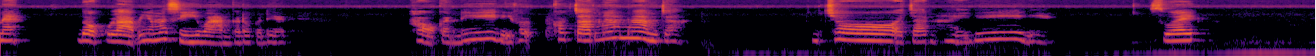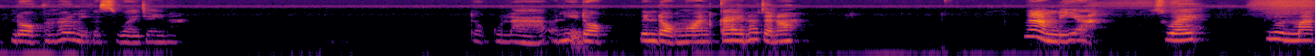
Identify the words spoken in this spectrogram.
แม่ดอกกุหลาบยังมาสีหวานกับดอกกระเดียดเข้ากันดีดีเขาเขาจัดงามงามจ้ะชอจัดให้ดีดีสวย ดอกข้างเท่านี้ก็สวยใจนะ ดอกกุหลาบอันนี้ดอกเป็นดอกงอนไก่เนาะจ้ะเนาะงามดีอะ สวยพี่นุ่นมาก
